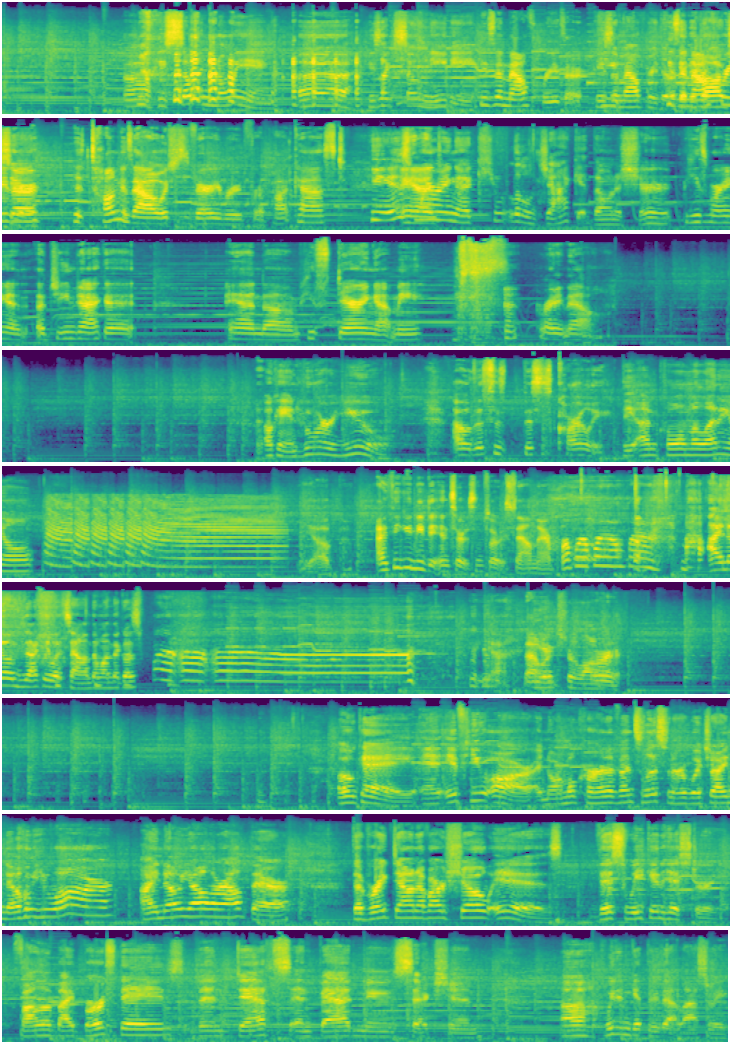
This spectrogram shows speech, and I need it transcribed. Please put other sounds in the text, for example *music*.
Oh, he's so *laughs* annoying. Uh, he's like so needy. He's a mouth breather. He's He- a mouth breather. He's Okay, a mouth breather. here. His tongue is out, which is very rude for a podcast. He is And- wearing a cute little jacket though and a shirt. He's wearing a, a jean jacket, and um, he's staring at me *laughs* right now. Okay, and who are you? Oh, this is this is Carly. The uncool millennial. Yup. I think you need to insert some sort of sound there. *laughs* I know exactly what sound. The one that goes. *laughs* yeah, that The one. extra long Or- one. Okay, and if you are a normal current events listener, which I know *laughs* you are, I know y'all are out there, the breakdown of our show is This Week in History, followed by birthdays, then deaths and bad news section. Uh, we didn't get through that last week.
